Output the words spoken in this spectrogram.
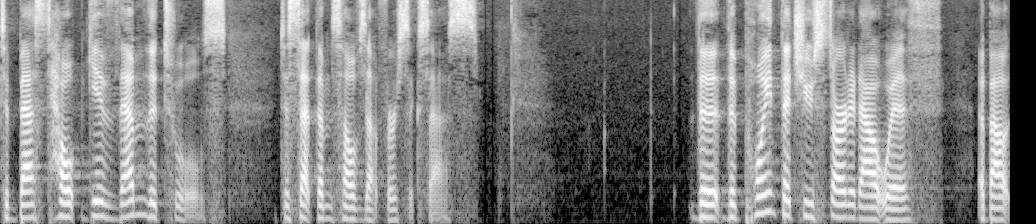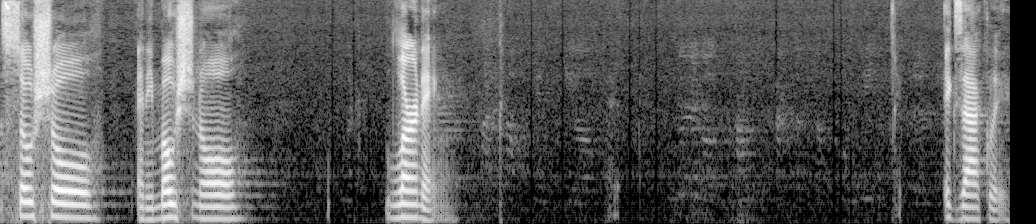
to best help give them the tools to set themselves up for success the, the point that you started out with about social and emotional learning. Exactly.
